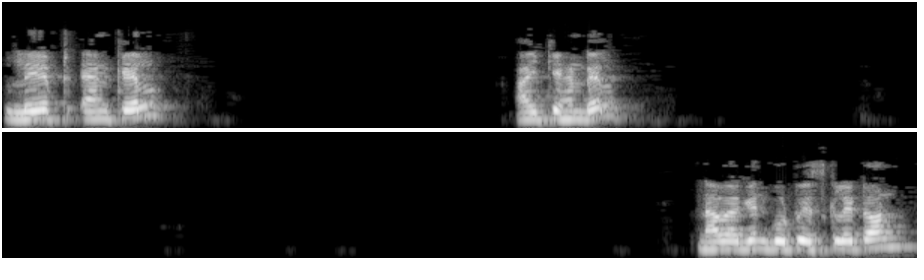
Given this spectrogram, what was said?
left ankle IK handle now again go to skeleton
